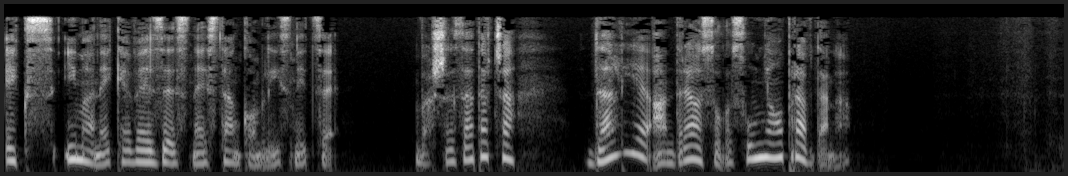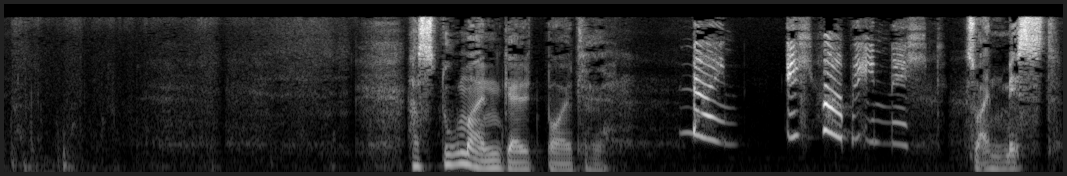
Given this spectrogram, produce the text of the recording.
Eks ima neke veze s nestankom lisnice. Vaša zadaća, da li je Andreasova sumnja opravdana? Hast du meinen Geldbeutel? Nein, ich habe ihn nicht. So ein Mist.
